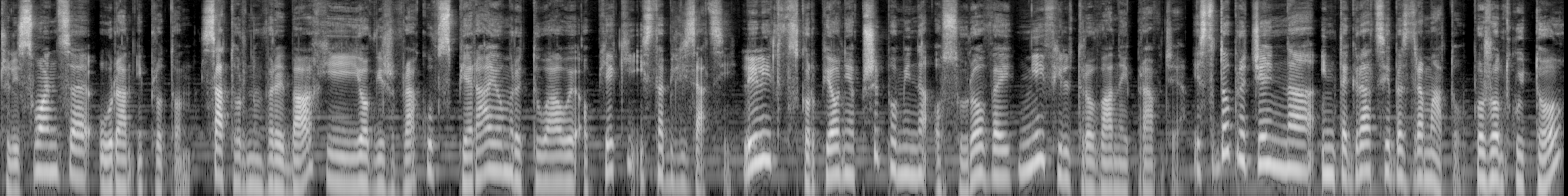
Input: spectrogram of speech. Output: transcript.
czyli Słońce, Uran i Pluton. Saturn w rybach i Jowisz w raku wspierają rytuały opieki i stabilizacji. Lilith w Skorpionie przypomina o surowej, niefiltrowanej prawdzie. Jest to dobry dzień na integrację bez dramatu. Porządkuj to,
